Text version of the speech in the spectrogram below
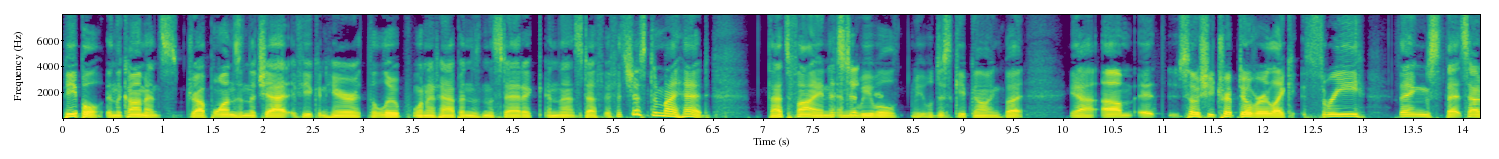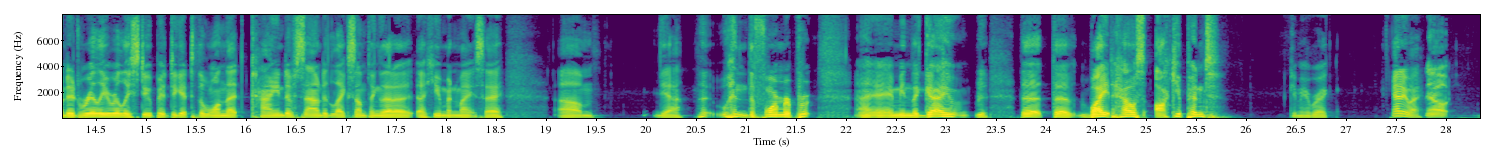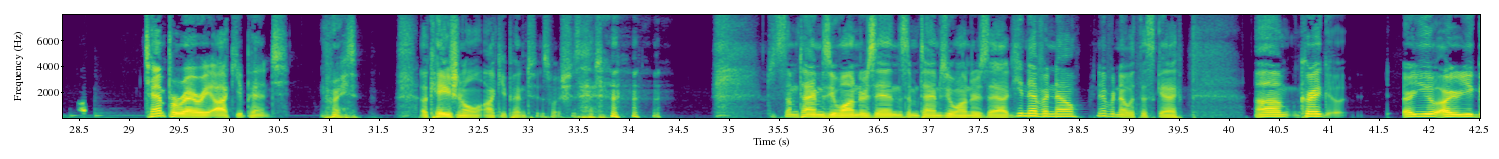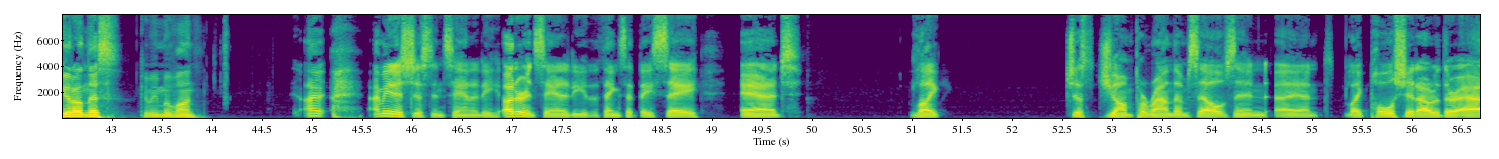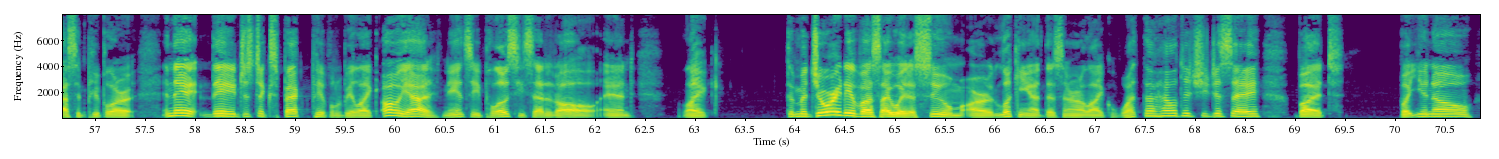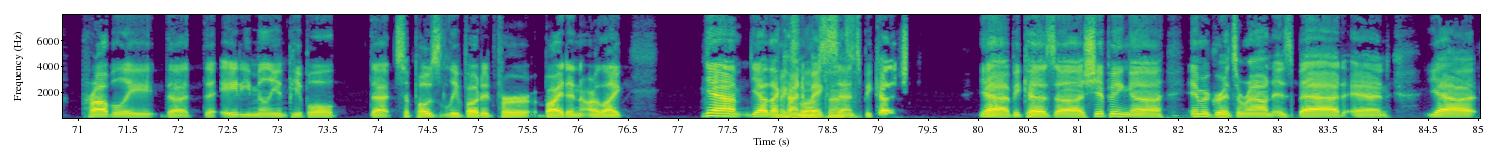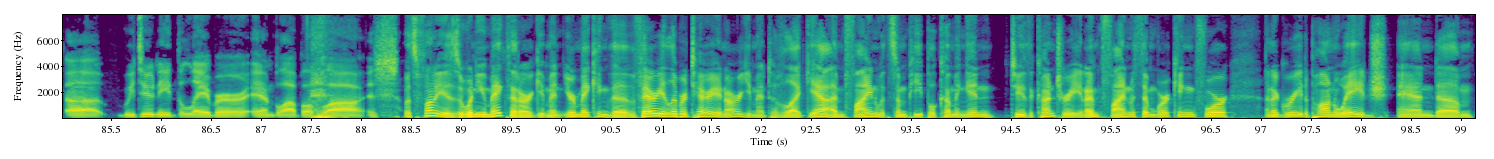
people in the comments drop ones in the chat if you can hear the loop when it happens and the static and that stuff. If it's just in my head that's fine It's and just- we will we will just keep going. But yeah um it so she tripped over like three things that sounded really really stupid to get to the one that kind of sounded like something that a, a human might say. Um yeah when the former pr- I, I mean the guy who- the the white house occupant give me a break. Anyway. No. Temporary occupant. Right. Occasional occupant is what she said. Just sometimes he wanders in, sometimes he wanders out. You never know. You never know with this guy. Um, Craig, are you are you good on this? Can we move on? I I mean it's just insanity. Utter insanity the things that they say and like just jump around themselves and and like pull shit out of their ass and people are and they they just expect people to be like, "Oh yeah, Nancy Pelosi said it all." And like the majority of us I would assume are looking at this and are like, "What the hell did she just say?" But but you know, probably the the 80 million people that supposedly voted for Biden are like, yeah, yeah, that Makes kind of of makes sense. sense because yeah, because uh, shipping uh, immigrants around is bad, and yeah, uh, we do need the labor and blah blah blah. It's, What's funny is when you make that argument, you're making the very libertarian argument of like, yeah, I'm fine with some people coming in to the country, and I'm fine with them working for an agreed upon wage, and um,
